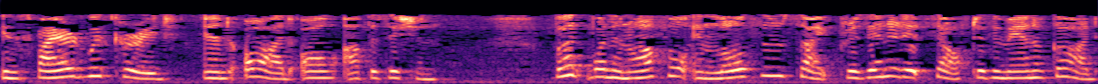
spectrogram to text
inspired with courage and awed all opposition. But what an awful and loathsome sight presented itself to the man of God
